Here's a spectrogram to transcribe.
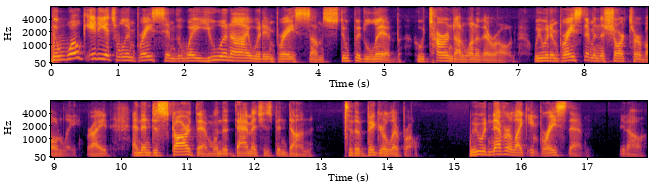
The woke idiots will embrace him the way you and I would embrace some stupid lib who turned on one of their own. We would embrace them in the short term only, right? And then discard them when the damage has been done to the bigger liberal. We would never like embrace them, you know.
